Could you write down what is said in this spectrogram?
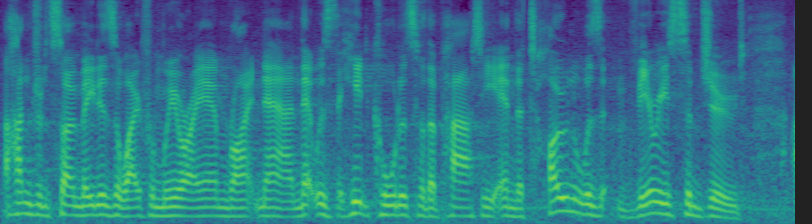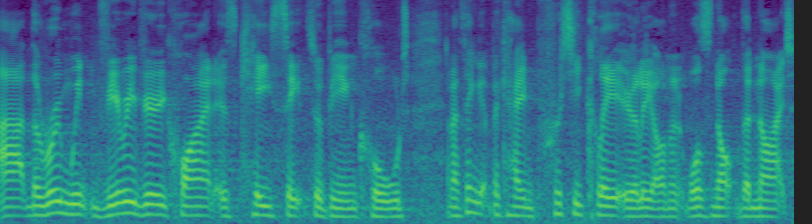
100 or so metres away from where I am right now, and that was the headquarters for the party, and the tone was very subdued. Uh, the room went very, very quiet as key seats were being called, and I think it became pretty clear early on it was not the night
